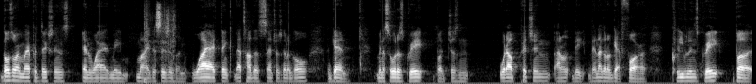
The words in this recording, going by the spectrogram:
those are my predictions and why I made my decisions on why I think that's how the Central is gonna go. Again, Minnesota's great, but just without pitching, I don't. They they're not gonna get far. Cleveland's great, but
